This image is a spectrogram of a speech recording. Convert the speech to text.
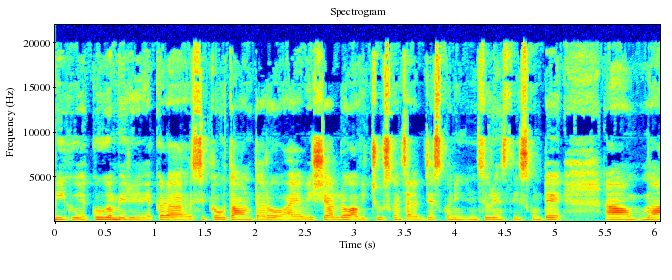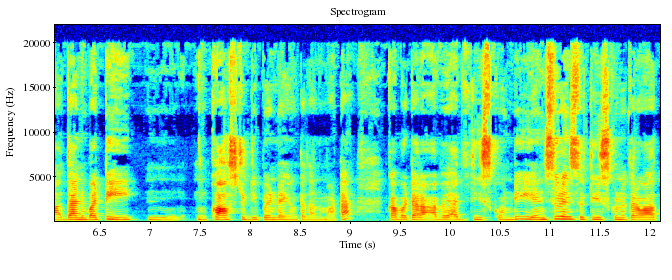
మీకు ఎక్కువగా మీరు ఎక్కడ సిక్ అవుతూ ఉంటారో ఆయా విషయాల్లో అవి చూసుకొని సెలెక్ట్ చేసుకొని ఇన్సూరెన్స్ తీసుకుంటే దాన్ని బట్టి కాస్ట్ డిపెండ్ అయి ఉంటుంది అనమాట కాబట్టి అలా అవి అది తీసుకోండి. ఇన్సూరెన్స్ తీసుకున్న తర్వాత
